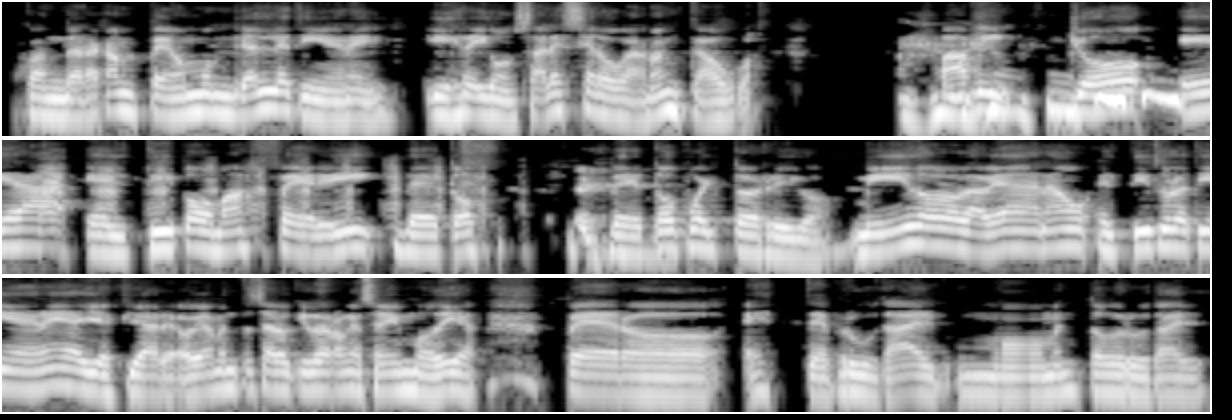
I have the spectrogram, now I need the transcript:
cuando era campeón mundial de TNA y Rey González se lo ganó en Cagua. Papi, yo era el tipo más feliz de todo, de todo Puerto Rico. Mi ídolo le había ganado el título de TNA a Jeff Jarrett. Obviamente se lo quitaron ese mismo día, pero este brutal, un momento brutal.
